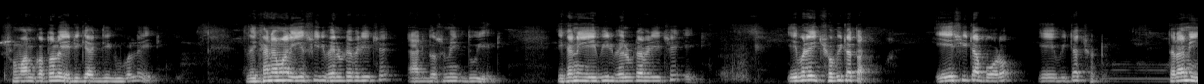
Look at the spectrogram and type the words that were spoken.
সমান কত হলো? এডিকে এক দিয়ে গুণ করলে এডি তাহলে এখানে আমার এসির ভ্যালুটা বেরিয়েছে এক দশমিক দুই এডি এখানে এ বির ভ্যালুটা বেরিয়েছে এডি এবারে এই ছবিটা তাকো এসিটা বড় এ বিটা ছোট। তাহলে আমি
